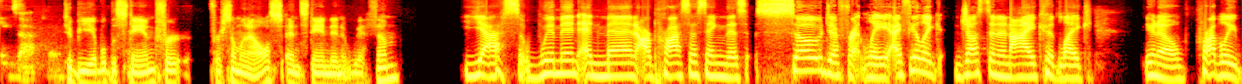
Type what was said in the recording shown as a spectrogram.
Exactly. to be able to stand for for someone else and stand in it with them. Yes women and men are processing this so differently. I feel like justin and i could like you know probably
